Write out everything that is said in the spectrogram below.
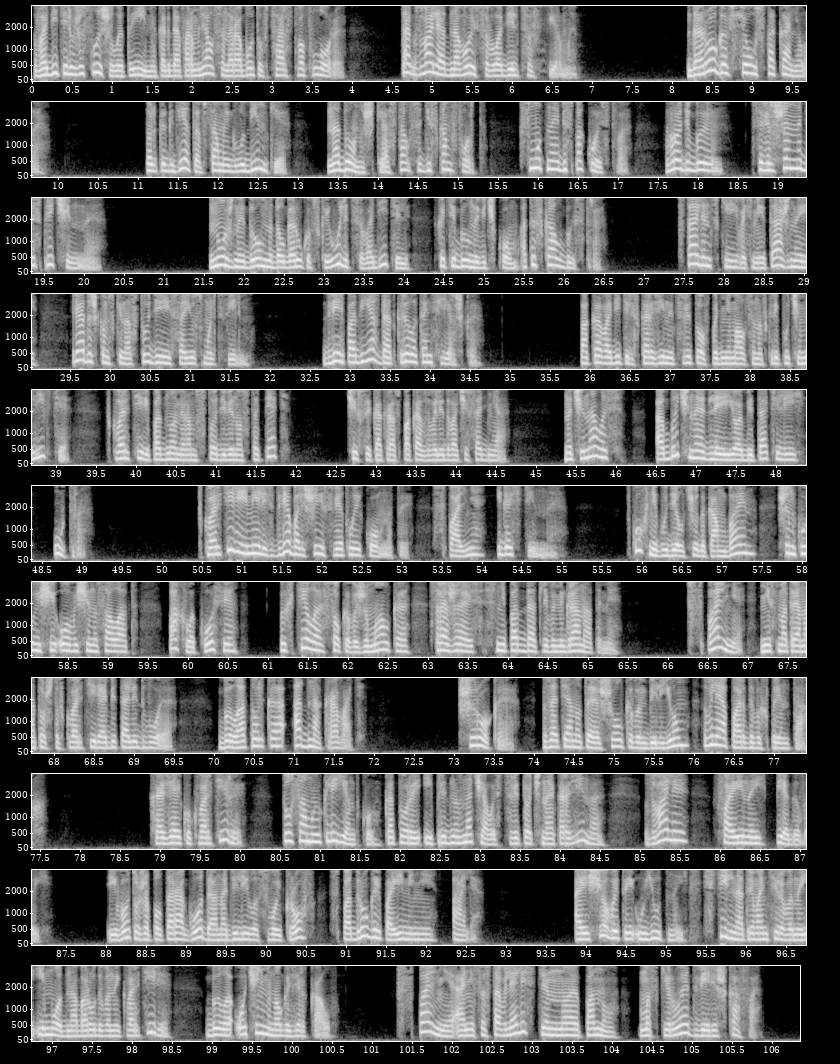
Водитель уже слышал это имя, когда оформлялся на работу в царство Флоры. Так звали одного из совладельцев фирмы. Дорога все устаканила. Только где-то в самой глубинке, на донышке, остался дискомфорт, смутное беспокойство, вроде бы совершенно беспричинное. Нужный дом на Долгоруковской улице водитель, хоть и был новичком, отыскал быстро — Сталинский, восьмиэтажный, рядышком с киностудией «Союз мультфильм». Дверь подъезда открыла консьержка. Пока водитель с корзиной цветов поднимался на скрипучем лифте, в квартире под номером 195, часы как раз показывали два часа дня, начиналось обычное для ее обитателей утро. В квартире имелись две большие светлые комнаты, спальня и гостиная кухне гудел чудо-комбайн, шинкующий овощи на салат, пахло кофе, пыхтела соковыжималка, сражаясь с неподатливыми гранатами. В спальне, несмотря на то, что в квартире обитали двое, была только одна кровать. Широкая, затянутая шелковым бельем в леопардовых принтах. Хозяйку квартиры, ту самую клиентку, которой и предназначалась цветочная корзина, звали Фаиной Пеговой. И вот уже полтора года она делила свой кров с подругой по имени Аля. А еще в этой уютной, стильно отремонтированной и модно оборудованной квартире было очень много зеркал. В спальне они составляли стенное панно, маскируя двери шкафа.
